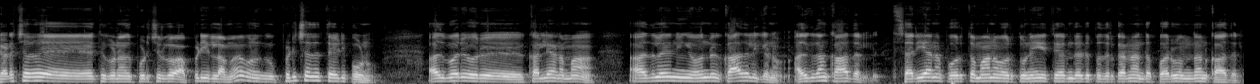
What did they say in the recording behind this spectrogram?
கிடைச்சதை ஏற்றுக்கணும் அது பிடிச்சிருக்கோ அப்படி இல்லாமல் உங்களுக்கு பிடிச்சதை தேடி போகணும். அது மாதிரி ஒரு கல்யாணமா அதில் நீங்கள் வந்து காதலிக்கணும். அதுக்கு தான் காதல். சரியான பொருத்தமான ஒரு துணையை தேர்ந்தெடுப்பதற்கான அந்த பருவம் தான் காதல்.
